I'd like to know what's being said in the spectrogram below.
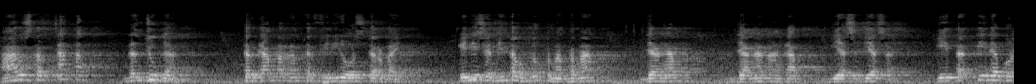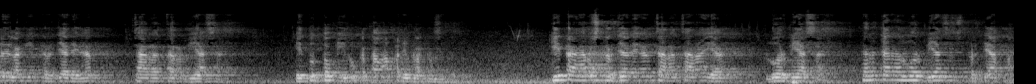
harus tercatat dan juga tergambar dan tervideo secara baik. Ini saya minta untuk teman-teman jangan jangan anggap biasa-biasa. Kita tidak boleh lagi kerja dengan cara-cara biasa. Itu Tom itu ketawa apa di belakang situ? Kita harus kerja dengan cara-cara yang luar biasa. Cara-cara luar biasa seperti apa?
